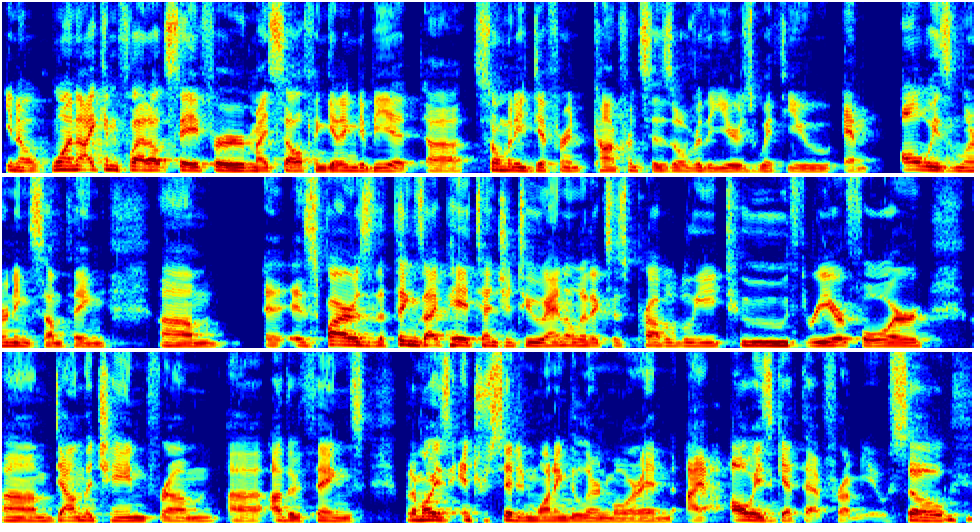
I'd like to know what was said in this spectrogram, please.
you know one i can flat out say for myself and getting to be at uh, so many different conferences over the years with you and always learning something. Um, as far as the things I pay attention to, analytics is probably two, three, or four um, down the chain from uh, other things. But I'm always interested in wanting to learn more, and I always get that from you. So mm-hmm.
